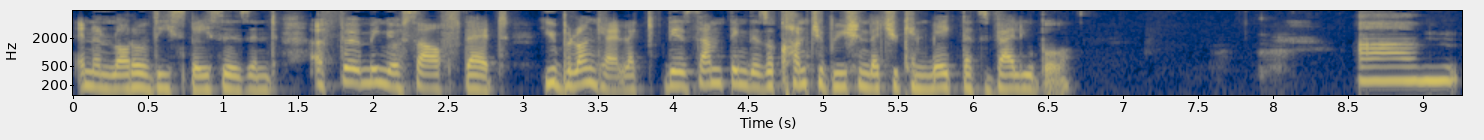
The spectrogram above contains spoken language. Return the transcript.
in a lot of these spaces and affirming yourself that you belong here? Like there's something, there's a contribution that you can make that's valuable. Um,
